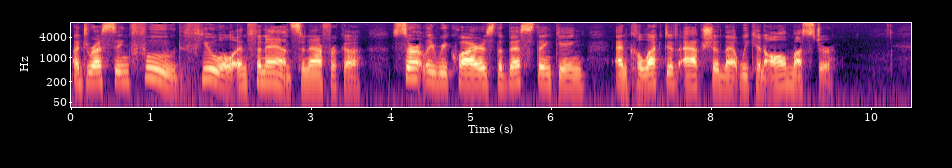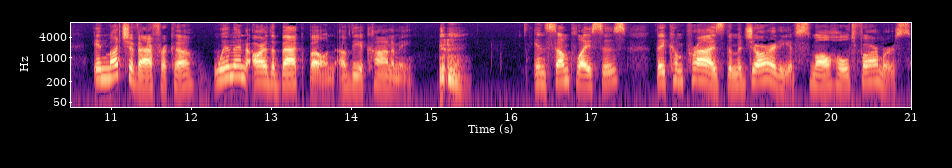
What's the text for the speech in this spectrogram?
Addressing food, fuel, and finance in Africa certainly requires the best thinking and collective action that we can all muster. In much of Africa, women are the backbone of the economy. in some places, they comprise the majority of smallhold farmers.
